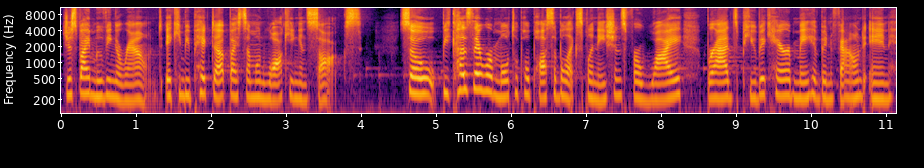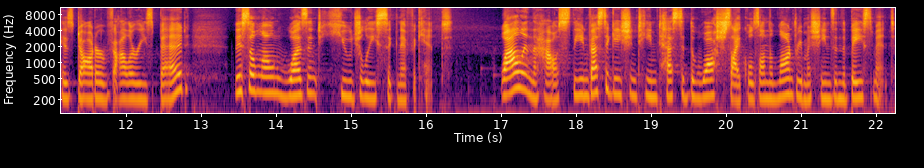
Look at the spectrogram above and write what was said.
just by moving around. It can be picked up by someone walking in socks. So, because there were multiple possible explanations for why Brad's pubic hair may have been found in his daughter Valiree's bed, this alone wasn't hugely significant. While in the house, the investigation team tested the wash cycles on the laundry machines in the basement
